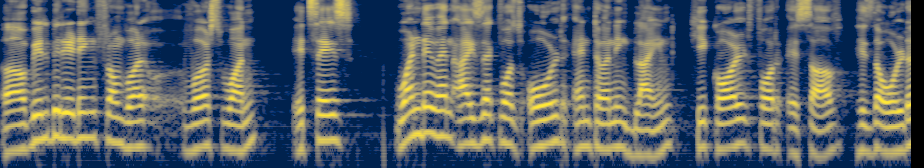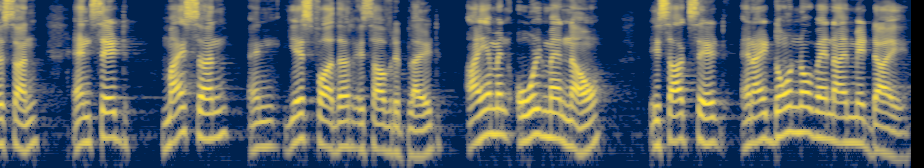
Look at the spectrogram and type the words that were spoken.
Uh, we'll be reading from verse 1. It says, One day when Isaac was old and turning blind, he called for Esau, his the older son, and said, My son, and yes, father, Esau replied, I am an old man now. Isaac said, And I don't know when I may die.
